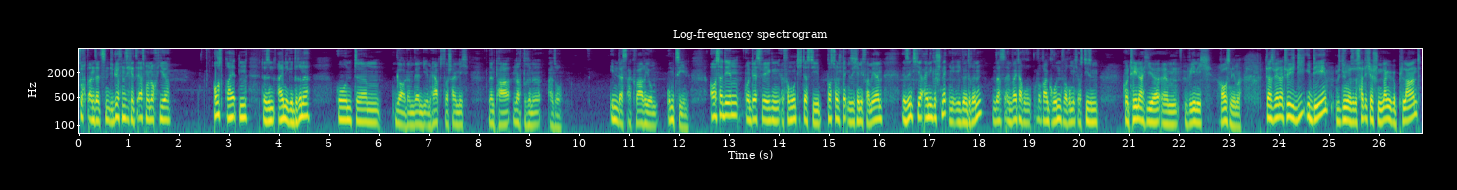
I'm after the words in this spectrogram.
Zucht ansetzen. Die dürfen sich jetzt erstmal noch hier ausbreiten. Da sind einige drinne und ähm, ja, dann werden die im Herbst wahrscheinlich ein paar nach drinnen, also in das Aquarium umziehen. Außerdem, und deswegen vermute ich, dass die Posthornschnecken sich hier nicht vermehren, sind hier einige Schneckenegel drin. Und das ist ein weiterer Grund, warum ich aus diesem Container hier ähm, wenig rausnehme. Das wäre natürlich die Idee, beziehungsweise das hatte ich ja schon lange geplant,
